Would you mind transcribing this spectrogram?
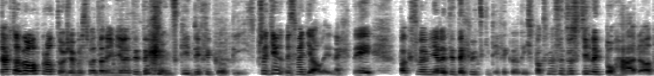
tak to bylo proto, že bychom tady měli ty technické difficulties. Předtím my jsme dělali nechty, pak jsme měli ty technické difficulties, pak jsme se tu stihli pohádat,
